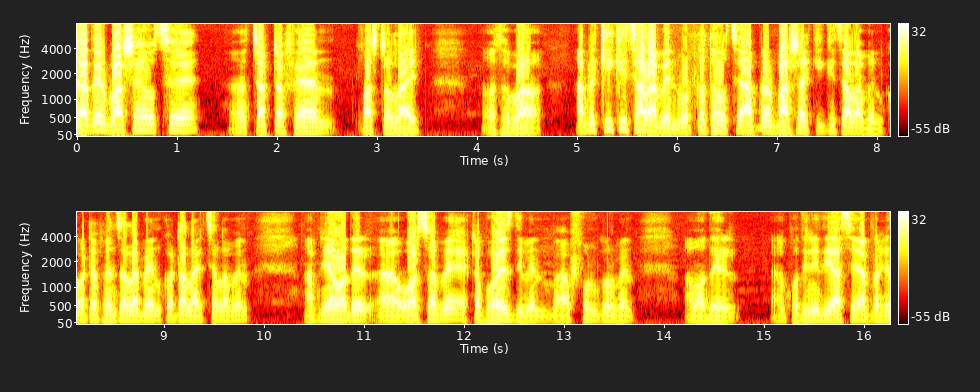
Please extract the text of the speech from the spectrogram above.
যাদের বাসায় হচ্ছে চারটা ফ্যান পাঁচটা লাইট অথবা আপনি কি কি চালাবেন? মোট কথা হচ্ছে আপনার বাসায় কি কি চালাবেন? কয়টা ফ্যান চালাবেন, কয়টা লাইট চালাবেন? আপনি আমাদের হোয়াটসঅ্যাপে একটা ভয়েস দিবেন বা ফোন করবেন। আমাদের প্রতিনিধি আছে, আপনাকে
